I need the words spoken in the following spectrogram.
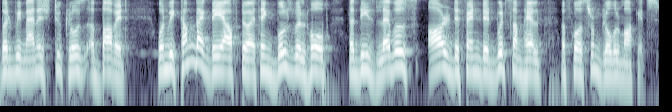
but we managed to close above it. When we come back day after, I think bulls will hope that these levels are defended with some help, of course, from global markets.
